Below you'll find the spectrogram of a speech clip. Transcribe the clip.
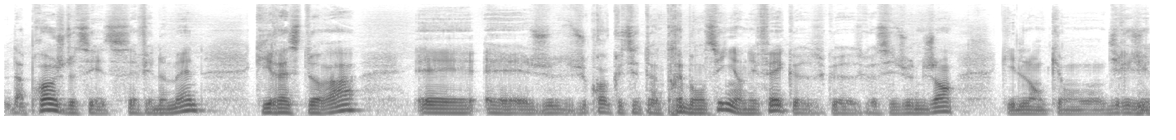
d'approche de, ces phénomènes qui restera et, je, crois que c'est un très bon signe, en effet, que, ces jeunes gens qui, ont, qui ont dirigé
